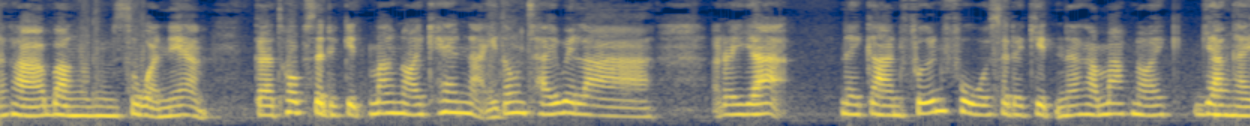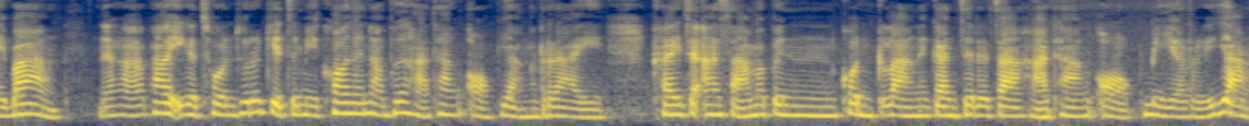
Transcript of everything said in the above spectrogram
นะคะ บางส่วนเนี่ยกระทบเศรษฐกิจมากน้อยแค่ไหนต้องใช้เวลาระยะในการฟื้นฟูเศรษฐกิจนะคะมากน้อยยังไงบ้างนะคะภาคเอกชนธุรกิจจะมีข้อแนะนำเพื่อหาทางออกอย่างไร ใครจะอาสามาเป็นคนกลางในการเจรจาหาทางออกมีหรือยัง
